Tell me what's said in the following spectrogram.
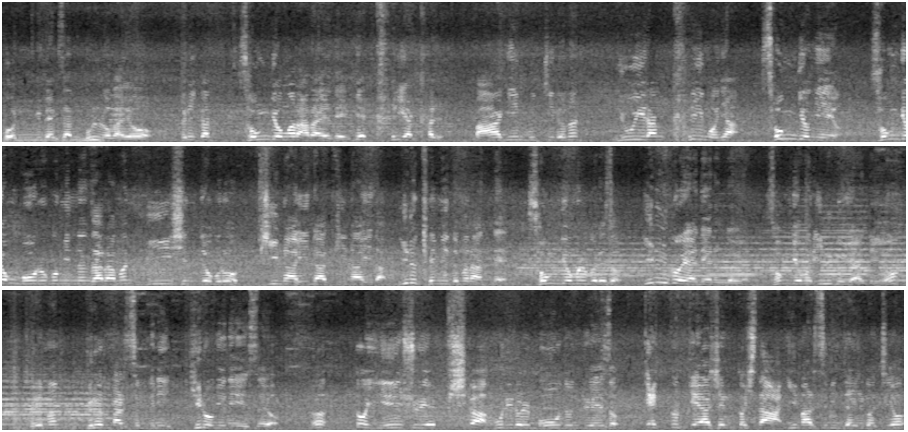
번비백산 물러가요. 그러니까 성경을 알아야 돼. 이게 칼이야 칼. 마귀 무찌르는 유일한 칼이 뭐냐? 성경이에요. 성경 모르고 믿는 사람은 미신적으로 비나이다 비나이다 이렇게 믿으면 안 돼. 성경을 그래서 읽어야 되는 거예요. 성경을 읽어야 돼요. 그러면 그런 말씀들이 기록이 되어 있어요. 어? 또 예수의 피가 우리를 모든 죄에서 깨끗게 하실 것이다. 이 말씀 이제 읽었지요.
